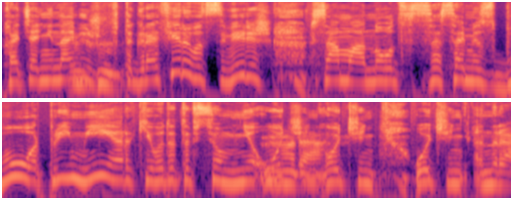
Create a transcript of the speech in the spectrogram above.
Хотя ненавижу фотографироваться, веришь, сама. Но вот с- сами сбор, примерки, вот это все мне Ну очень, да. очень, очень нравится.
